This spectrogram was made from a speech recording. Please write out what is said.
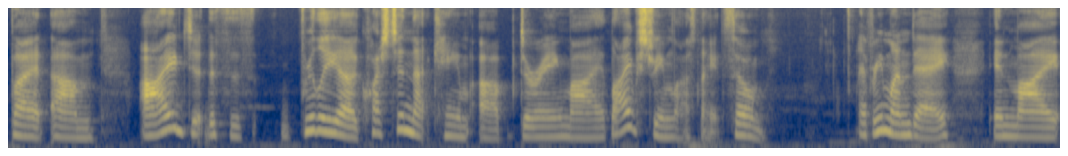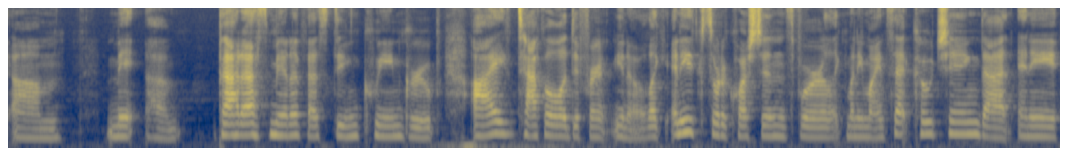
but um, this is really a question that came up during my live stream last night. So every Monday in my um, ma- um, badass manifesting queen group i tackle a different you know like any sort of questions for like money mindset coaching that any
